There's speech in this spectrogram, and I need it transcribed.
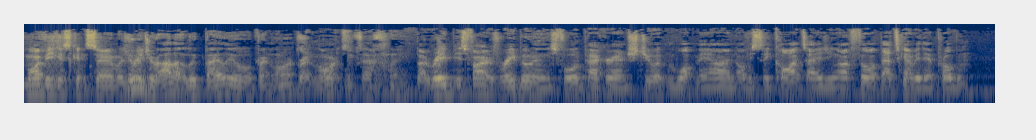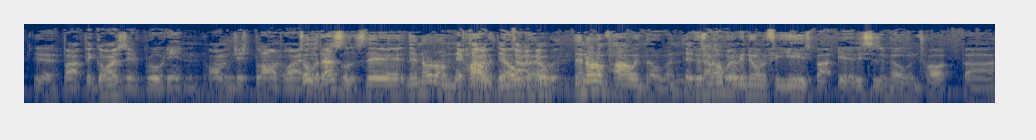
my biggest concern was Who re- would you rather, Luke Bailey or Brent Lawrence? Brent Lawrence. Exactly. But re- as far as rebuilding this forward pack around Stewart and Watmough, and obviously Kite's aging, I thought that's going to be their problem. Yeah. But the guys they've brought in, I'm just blown away. It's all the Dazzlers. They're they're not on They've par done it- with they've Melbourne. Melbourne. They're not on par with Melbourne because done it Melbourne have been doing it for years. But yeah, this is a Melbourne type uh,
